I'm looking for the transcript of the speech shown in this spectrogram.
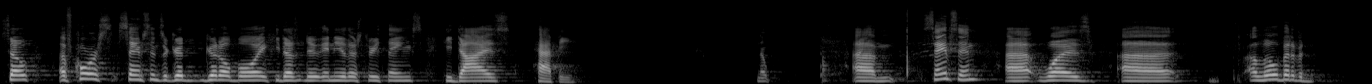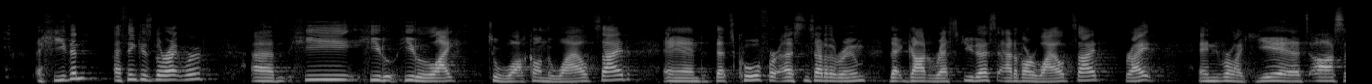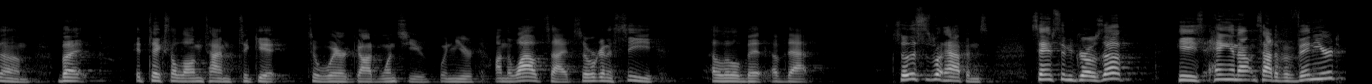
So, of course, Samson's a good, good old boy. He doesn't do any of those three things. He dies happy. Nope. Um, Samson uh, was uh, a little bit of a, a, heathen, I think is the right word. Um, he, he, he liked to walk on the wild side, and that's cool for us inside of the room that God rescued us out of our wild side, right? and we're like, yeah, that's awesome. But it takes a long time to get to where God wants you when you're on the wild side. So we're going to see a little bit of that. So this is what happens Samson grows up, he's hanging out inside of a vineyard,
